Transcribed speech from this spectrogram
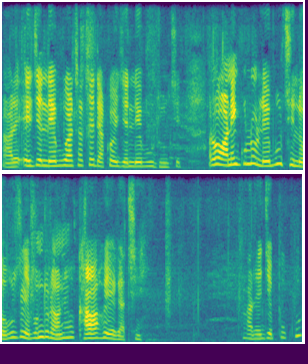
আর এই যে লেবু গাছ আছে, দেখো এই যে লেবু ঝুলছে। আরও অনেকগুলো লেবু ছিল, বুঝলে বন্ধুরা? অনেক খাওয়া হয়ে গেছে। আর এই যে পুকুর,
